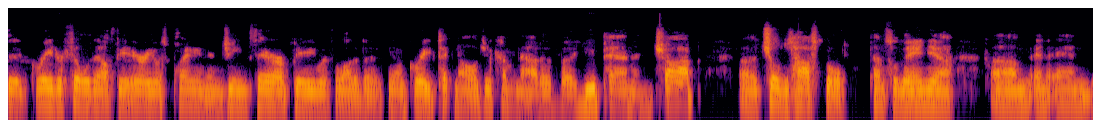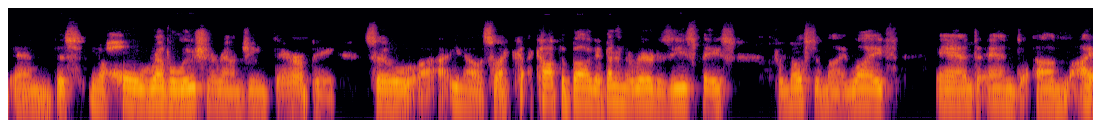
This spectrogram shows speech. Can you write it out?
the greater Philadelphia area was playing in gene therapy with a lot of the you know great technology coming out of uh, UPenn and CHOP, uh, Children's Hospital, Pennsylvania, um, and and and this you know whole revolution around gene therapy. So uh, you know, so I, I caught the bug. I've been in the rare disease space for most of my life and and um, I,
